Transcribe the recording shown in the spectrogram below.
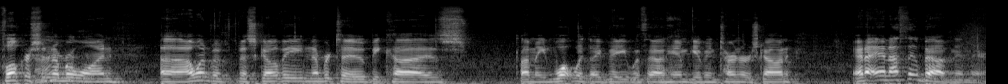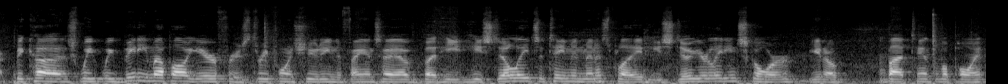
Fulkerson number one. Uh, I went with Vescovi number two because, I mean, what would they be without him? Given Turner's gone. And I, and I threw Bowden in there because we, we beat him up all year for his three point shooting, the fans have, but he, he still leads the team in minutes played. He's still your leading scorer, you know, by a tenth of a point.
